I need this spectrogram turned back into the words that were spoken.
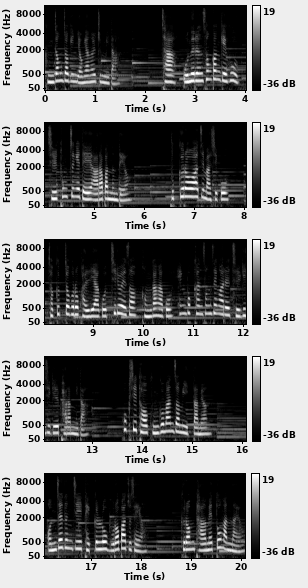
긍정적인 영향을 줍니다. 자, 오늘은 성관계 후 질 통증에 대해 알아봤는데요. 부끄러워하지 마시고 적극적으로 관리하고 치료해서 건강하고 행복한 성생활을 즐기시길 바랍니다. 혹시 더 궁금한 점이 있다면 언제든지 댓글로 물어봐 주세요. 그럼 다음에 또 만나요.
